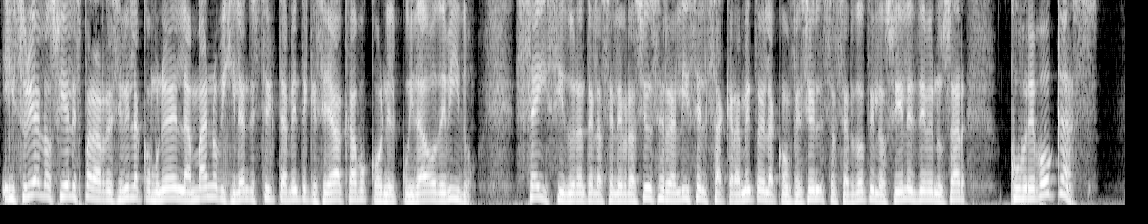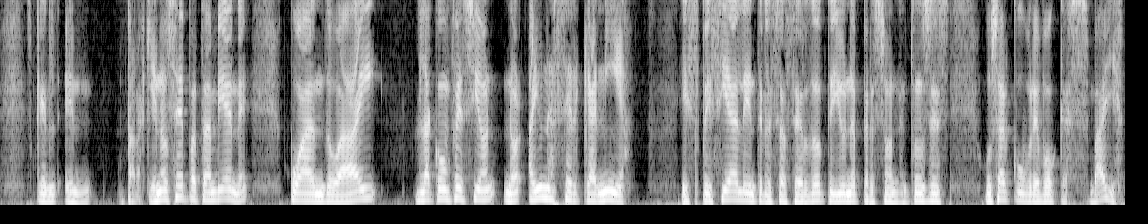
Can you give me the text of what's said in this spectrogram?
Instruir a los fieles para recibir la comunión en la mano, vigilando estrictamente que se lleve a cabo con el cuidado debido. Seis, Si durante la celebración se realiza el sacramento de la confesión, el sacerdote y los fieles deben usar cubrebocas. Es que para quien no sepa también, ¿eh? cuando hay la confesión, no, hay una cercanía especial entre el sacerdote y una persona. Entonces, usar cubrebocas, vaya.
